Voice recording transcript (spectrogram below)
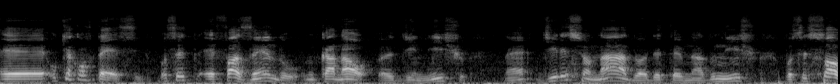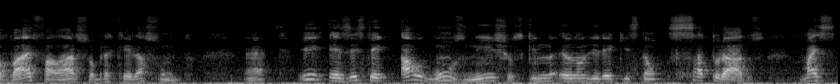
é, o que acontece? Você é, fazendo um canal é, de nicho, né, direcionado a determinado nicho, você só vai falar sobre aquele assunto. Né? E existem alguns nichos que eu não direi que estão saturados, mas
